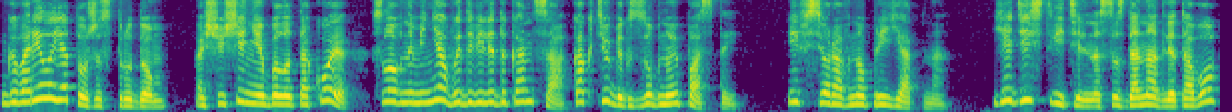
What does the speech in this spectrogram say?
Говорила я тоже с трудом. Ощущение было такое, словно меня выдавили до конца, как тюбик с зубной пастой. И все равно приятно. Я действительно создана для того,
